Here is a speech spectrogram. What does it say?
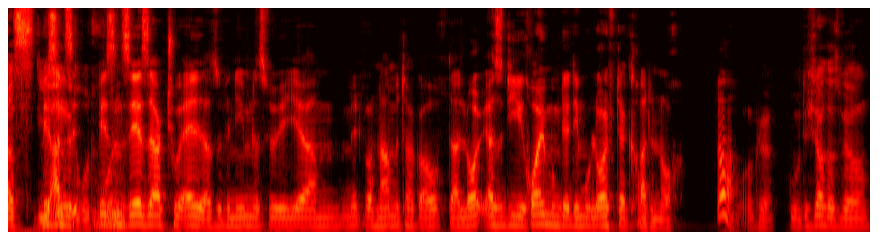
dass die wir sind, angedroht wir wurden. sind sehr, sehr aktuell. Also wir nehmen das für hier am Mittwochnachmittag auf. Da läuft, also die Räumung der Demo läuft ja gerade noch. ah, okay, gut. Ich dachte, das wäre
